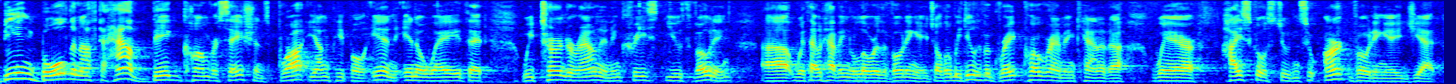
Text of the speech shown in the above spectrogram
being bold enough to have big conversations brought young people in in a way that we turned around and increased youth voting uh, without having to lower the voting age. Although we do have a great program in Canada where high school students who aren't voting age yet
